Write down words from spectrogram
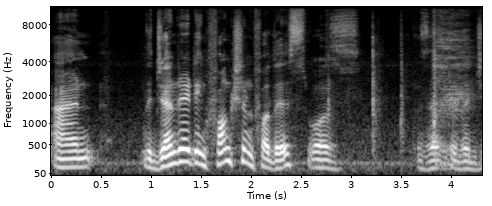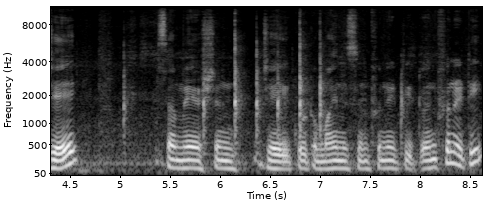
And the generating function for this was z to the j summation j equal to minus infinity to infinity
